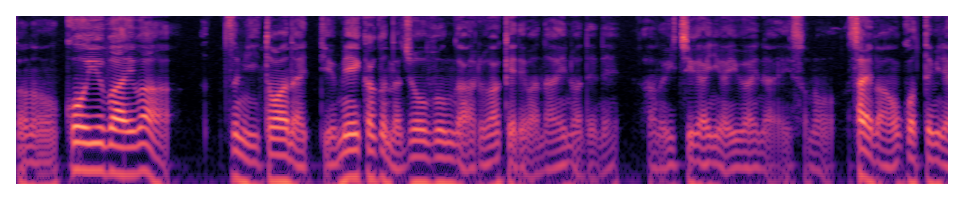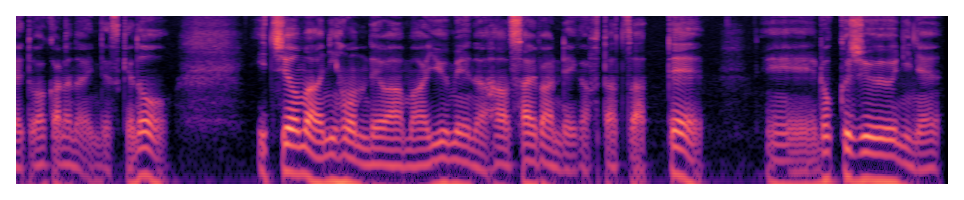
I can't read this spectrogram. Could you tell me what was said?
そのこういう場合は罪に問わないっていう明確な条文があるわけではないのでね。あの一概には言わない。その裁判起こってみないとわからないんですけど一応まあ日本ではまあ有名な裁判例が2つあって、えー、62年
